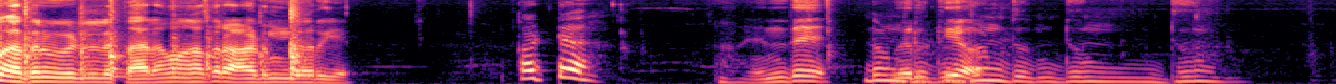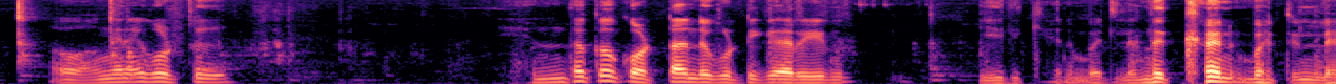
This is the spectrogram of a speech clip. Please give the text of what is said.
മാത്രം വീടില്ല തല മാത്രം ആടുള്ളൂ അറിയാം കൊട്ട്. എന്തേ? നിർത്തിയോ. ഓ അങ്ങനെ കൊട്ട്. എന്തൊക്കെ കൊട്ടാ എന്റെ കുട്ടിക്ക് അറിയുന്നു ഇരിക്കാനും പറ്റില്ല നിൽക്കാനും പറ്റില്ല.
